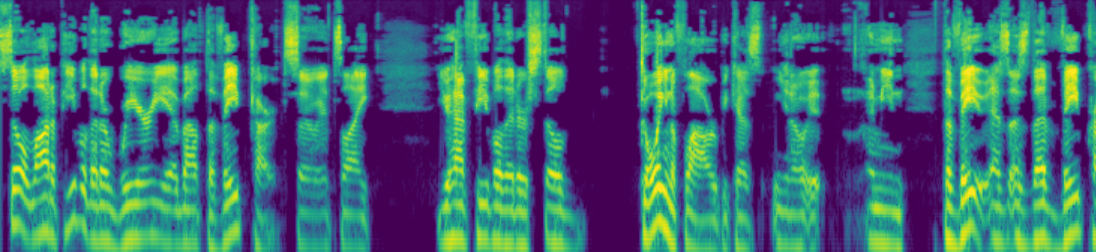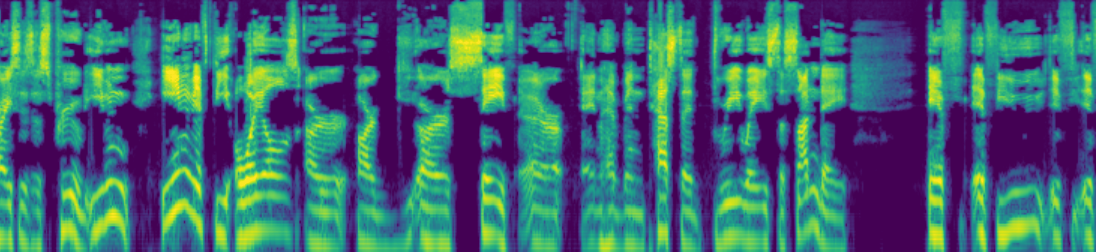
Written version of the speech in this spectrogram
still a lot of people that are weary about the vape carts. So it's like you have people that are still going to flower because you know it, I mean, the vape as as the vape crisis has proved, even even if the oils are are are safe or, and have been tested three ways to Sunday, if if you if if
